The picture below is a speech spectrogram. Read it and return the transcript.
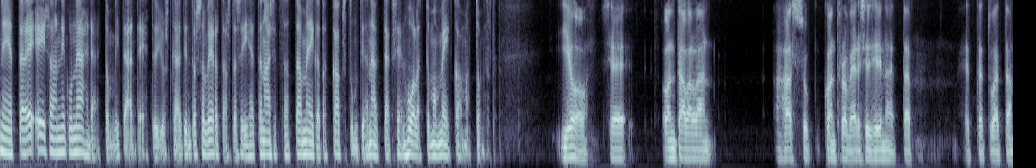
niin, että ei, ei saa niin kuin nähdä, että on mitään tehty. Just käytin tuossa vertausta siihen, että naiset saattaa meikata kaksi tuntia näyttääkseen huolettoman meikkaamattomilta. Joo, se on tavallaan hassu kontroversi siinä, että, että tuota,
